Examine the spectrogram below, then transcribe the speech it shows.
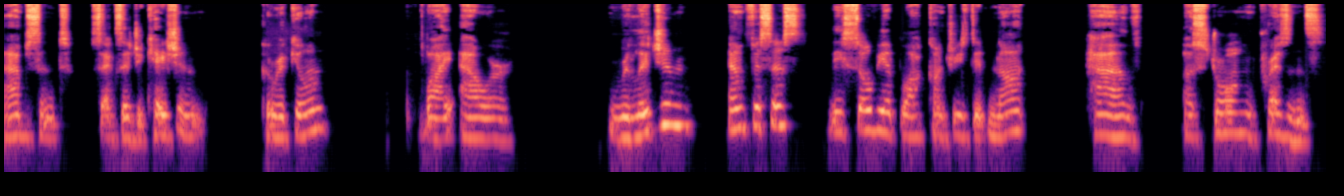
absent sex education curriculum, by our religion emphasis. These Soviet bloc countries did not have a strong presence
